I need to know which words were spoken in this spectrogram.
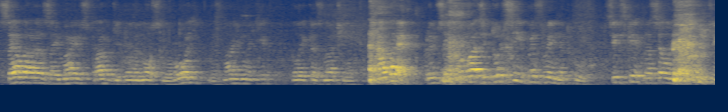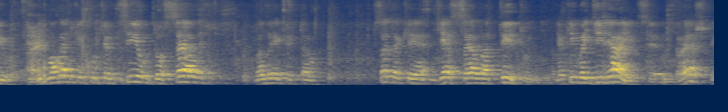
села займають справді доленосну роль, ми знаємо їх велике значення. Але при всій повазі до всіх без винятку сільських населених пунктів, від маленьких хутірців до селищ великих там, все-таки є села титульні, які виділяються з решти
